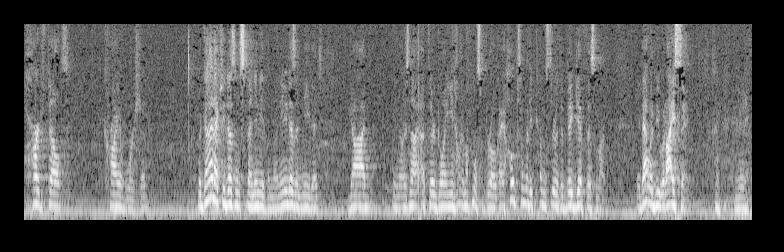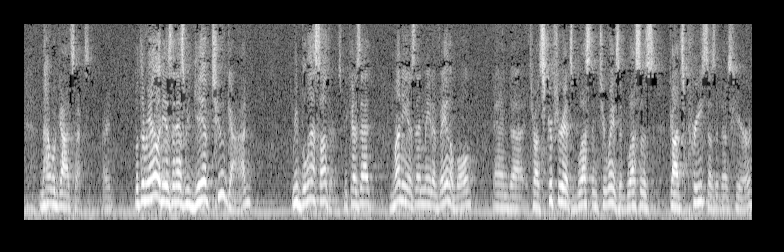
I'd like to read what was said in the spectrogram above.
heartfelt cry of worship. But God actually doesn't spend any of the money. He doesn't need it. God, you know, is not up there going, you know, I'm almost broke. I hope somebody comes through with a big gift this month. That would be what I say. not what God says, right? But the reality is that as we give to God, we bless others because that money is then made available. And uh, throughout Scripture, it's blessed in two ways. It blesses God's priests, as it does here,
